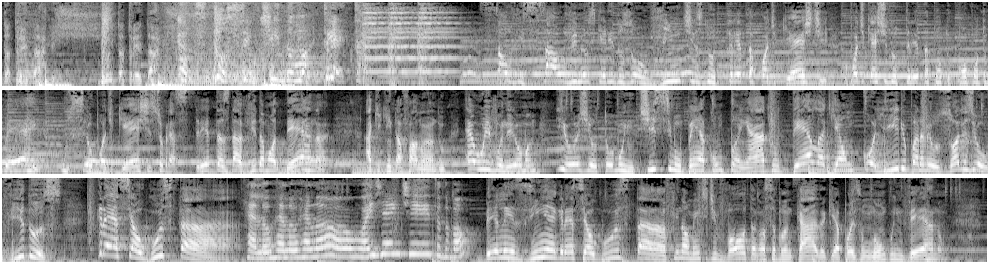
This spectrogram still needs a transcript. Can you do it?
muita treta, muita treta. Eu estou sentindo uma treta. Salve, salve, meus queridos ouvintes do Treta Podcast, o podcast do treta.com.br, o seu podcast sobre as tretas da vida moderna. Aqui quem tá falando é o Ivo Neumann e hoje eu tô muitíssimo bem acompanhado dela que é um colírio para meus olhos e ouvidos. Grécia Augusta! Hello, hello, hello! Oi, gente, tudo bom? Belezinha, Grécia Augusta! Finalmente de volta à nossa bancada aqui após um longo inverno.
